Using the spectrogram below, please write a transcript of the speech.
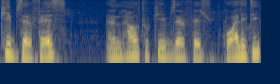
keep their faith, and how to keep their faith quality,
